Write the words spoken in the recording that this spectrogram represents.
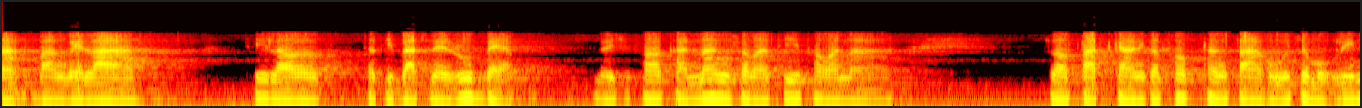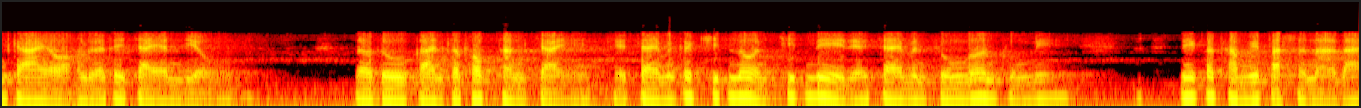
ณะบางเวลาที่เราปฏิบัติในรูปแบบ โดยเฉพาะการนั่งสมาธิภาวนา เราตัดการกระทบทางตาหูจมูกลิ้นกายออกเหลือแต่ใจอันเดียว เราดูการกระทบทางใจเดี๋ยวใจมันก็คิดโน่นคิดนี่เดี๋ยวใจมันปรุงโน่นปรุงนี่นี่ก็ทำวิปัสสนาได้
